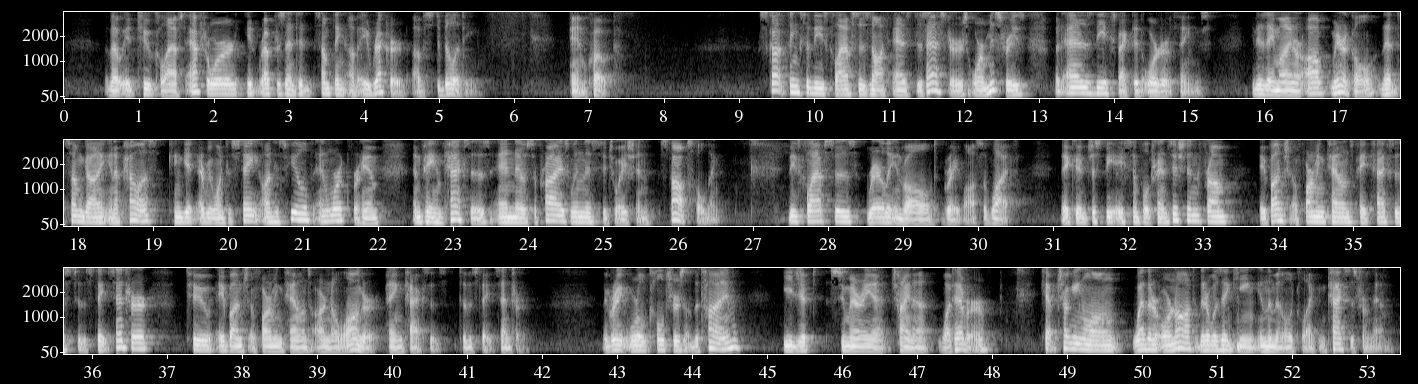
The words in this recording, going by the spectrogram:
Though it too collapsed afterward, it represented something of a record of stability. End quote. Scott thinks of these collapses not as disasters or mysteries, but as the expected order of things. It is a minor miracle that some guy in a palace can get everyone to stay on his fields and work for him and pay him taxes, and no surprise when this situation stops holding. These collapses rarely involved great loss of life. They could just be a simple transition from a bunch of farming towns pay taxes to the state center to a bunch of farming towns are no longer paying taxes to the state center. The great world cultures of the time, Egypt, Sumeria, China, whatever, kept chugging along whether or not there was a king in the middle of collecting taxes from them.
